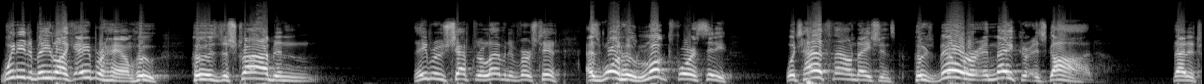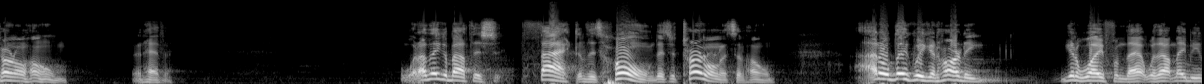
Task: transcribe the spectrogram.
We need to be like Abraham, who, who is described in Hebrews chapter 11 and verse 10 as one who looked for a city which hath foundations, whose builder and maker is God, that eternal home in heaven. When I think about this fact of this home, this eternalness of home, I don't think we can hardly get away from that without maybe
